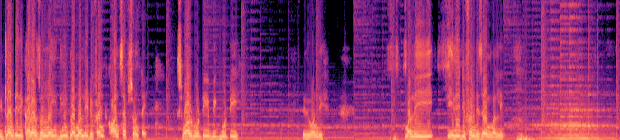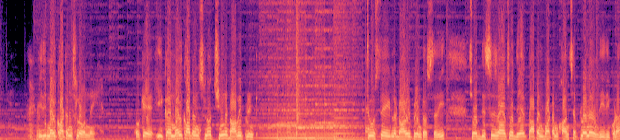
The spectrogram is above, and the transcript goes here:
ఇట్లాంటిది కలర్స్ ఉన్నాయి. దీంట్లో మళ్ళీ డిఫరెంట్ కాన్సెప్ట్స్ ఉంటాయి. స్మాల్ బూటీ బిగ్ బూటీ ఇదిగోండి. మళ్ళీ ఇది డిఫరెంట్ డిజైన్ మళ్ళీ. ఇది మళ్ళీ కాటన్స్లో ఉన్నాయి. ఓకే ఇక మల్ కాటన్స్లో చిన్న డాబీ ప్రింట్. చూస్తే ఇట్లా డాబీ ప్రింట్ వస్తుంది. So this is also there top and bottom కాన్సెప్ట్లోనే ఉంది ఇది కూడా.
